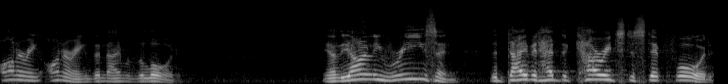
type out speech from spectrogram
honoring, honoring the name of the Lord. You know, the only reason that David had the courage to step forward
